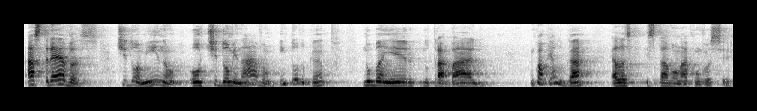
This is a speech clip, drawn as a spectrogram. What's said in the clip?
As trevas te dominam ou te dominavam em todo canto, no banheiro, no trabalho, em qualquer lugar, elas estavam lá com você.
